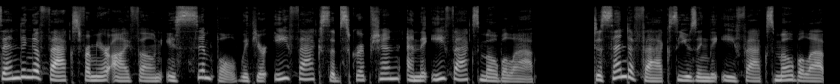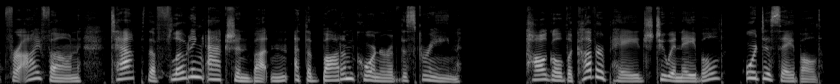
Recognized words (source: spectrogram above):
Sending a fax from your iPhone is simple with your eFax subscription and the eFax mobile app. To send a fax using the eFax mobile app for iPhone, tap the floating action button at the bottom corner of the screen. Toggle the cover page to enabled or disabled.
